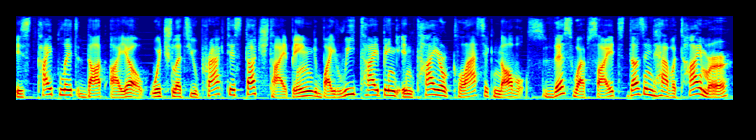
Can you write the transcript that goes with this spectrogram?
is typelit.io, which lets you practice touch typing by retyping entire classic novels. This website doesn't have a timer,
